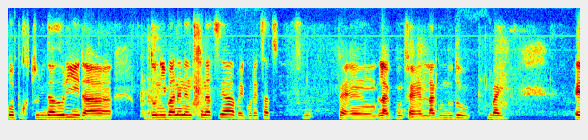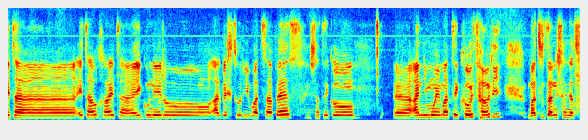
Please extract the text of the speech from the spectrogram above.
oportunidadori da doni banen entrenatzea, bai, guretzat lagundu du, bai. Eta eta hori, eta egunero Albertori WhatsAppez, esateko uh, animo emateko eta hori, batzutan esan jat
